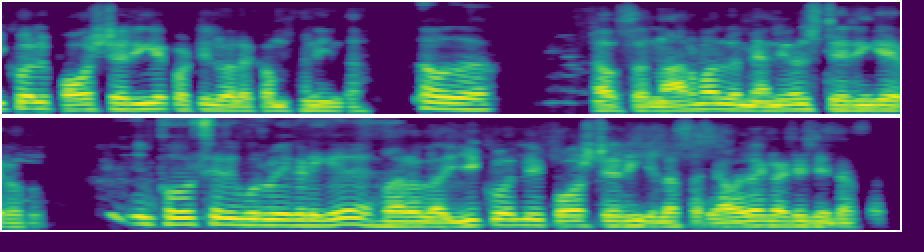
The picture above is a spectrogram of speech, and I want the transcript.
equal power steering ಕೊಟ್ಟಿಲ್ವಲ್ಲ ಕಂಪನಿಯಿಂದ ಹೌದಾ? ಹೌದು ಸರ್. ನಾರ್ಮಲ್ ಮ್ಯಾನ್ಯುವಲ್ ಸ್ಟೇರಿಂಗ್ ಇರೋದು. ಪವರ್ ಸ್ಟೇರಿಂಗ್ ಬರಲ್ಲ ಈ ಗಾಡಿಗೆ ಬರಲ್ಲ. ಈಕ್ವಲಿ ಪವರ್ ಸ್ಟೇರಿಂಗ್ ಇಲ್ಲ ಸರ್. ಯಾವುದೇ ಗಾಡಿ ಇಲ್ಲ ಸರ್.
